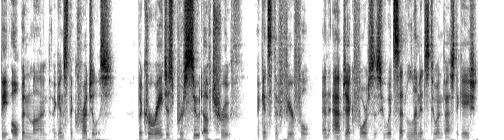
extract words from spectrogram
the open mind against the credulous, the courageous pursuit of truth against the fearful and abject forces who would set limits to investigation,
